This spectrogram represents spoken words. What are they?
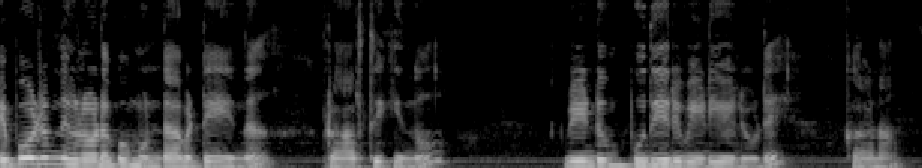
എപ്പോഴും നിങ്ങളോടൊപ്പം ഉണ്ടാവട്ടെ എന്ന് പ്രാർത്ഥിക്കുന്നു. വീണ്ടും പുതിയൊരു വീഡിയോയിലൂടെ കാണാം.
